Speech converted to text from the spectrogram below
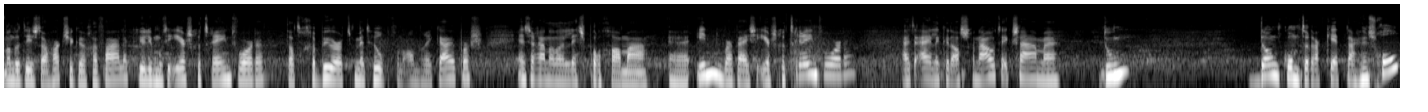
want het is daar hartstikke gevaarlijk. Jullie moeten eerst getraind worden. Dat gebeurt met hulp van André Kuipers. En ze gaan dan een lesprogramma uh, in, waarbij ze eerst getraind worden. Uiteindelijk een astronautenexamen doen. Dan komt de raket naar hun school.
